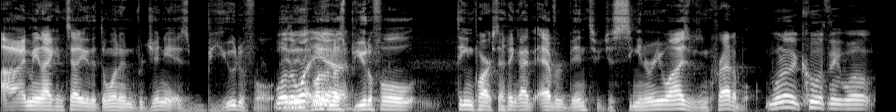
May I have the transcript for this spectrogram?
I mean, I can tell you that the one in Virginia is beautiful. Well, It the one- one of the most beautiful theme parks I think I've ever been to. Just scenery wise, it was incredible. One of the cool things, well,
